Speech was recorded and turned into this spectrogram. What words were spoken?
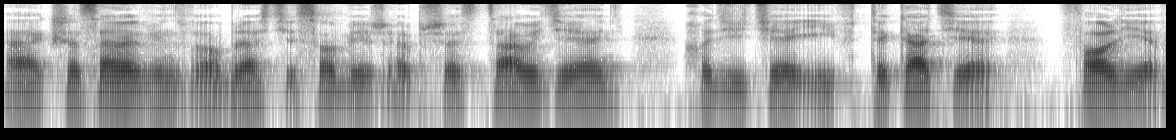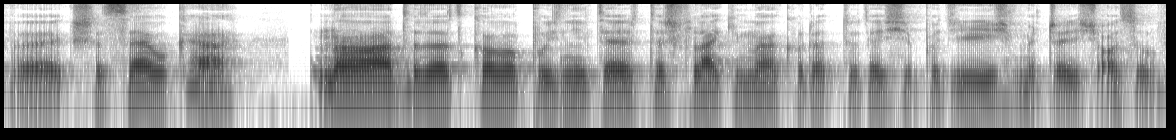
e, krzesełek, więc wyobraźcie sobie, że przez cały dzień chodzicie i wtykacie folię w krzesełka no a dodatkowo później też, też flagi my akurat tutaj się podzieliliśmy, część osób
